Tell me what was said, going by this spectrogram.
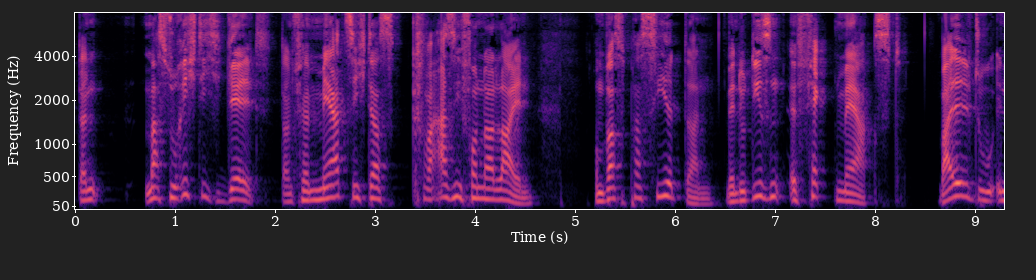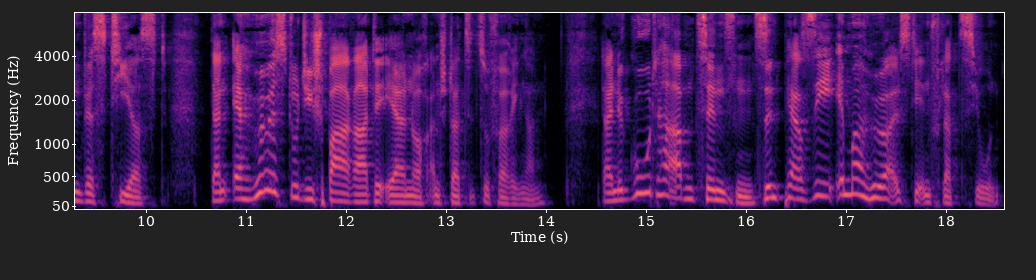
dann machst du richtig Geld, dann vermehrt sich das quasi von allein. Und was passiert dann, wenn du diesen Effekt merkst, weil du investierst, dann erhöhst du die Sparrate eher noch, anstatt sie zu verringern. Deine Guthabenzinsen sind per se immer höher als die Inflation.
